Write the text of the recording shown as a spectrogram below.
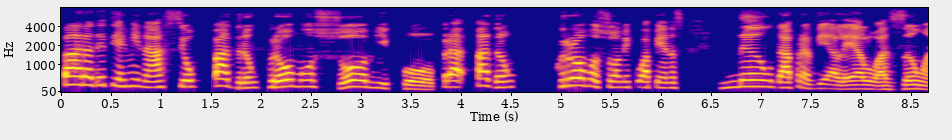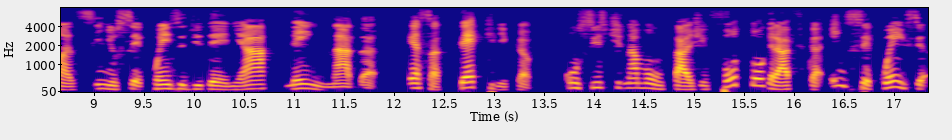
para determinar seu padrão cromossômico. Pra, padrão cromossômico apenas não dá para ver alelo, azão, azinho, sequência de DNA, nem nada. Essa técnica consiste na montagem fotográfica em sequência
